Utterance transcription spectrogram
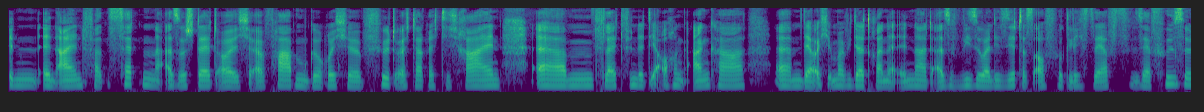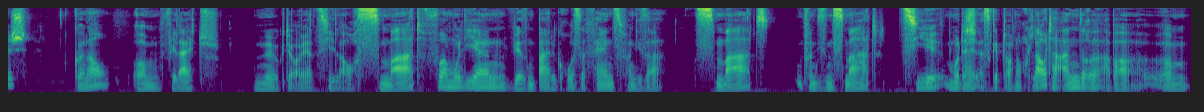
in, in allen Facetten. Also stellt euch äh, Farben, Gerüche, fühlt euch da richtig rein. Ähm, vielleicht findet ihr auch einen Anker, ähm, der euch immer wieder daran erinnert. Also visualisiert das auch wirklich sehr, sehr physisch. Genau. Um, vielleicht mögt ihr euer Ziel auch smart formulieren. Wir sind beide große Fans von dieser Smart, von diesem Smart-Zielmodell. Es gibt auch noch lauter andere, aber ähm,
